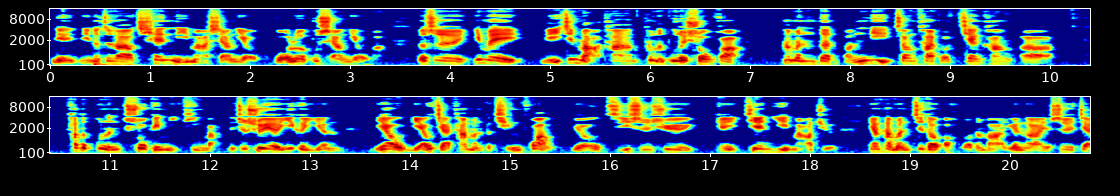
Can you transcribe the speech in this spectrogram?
你你都知道，千里马享有，伯乐不享有嘛。都是因为每一只马，它它们不会说话，它们的能力、状态和健康啊，它都不能说给你听吧？你就需要一个人要了解他们的情况，要及时去给建议马主，让他们知道哦，我的马原来也是讲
